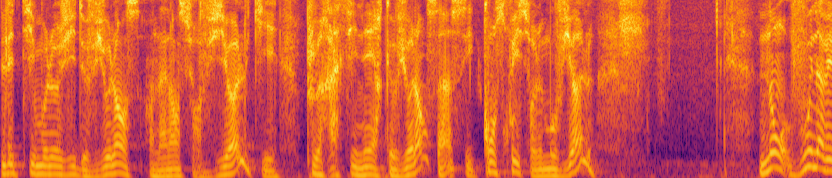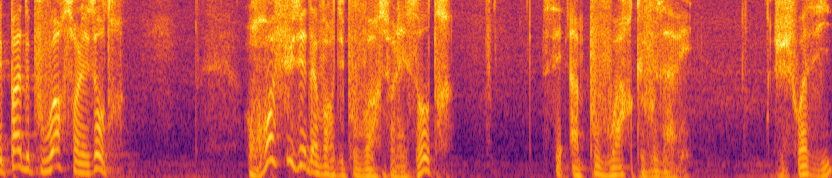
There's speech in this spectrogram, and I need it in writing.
l'étymologie de violence en allant sur viol, qui est plus racinaire que violence, hein. c'est construit sur le mot viol. Non, vous n'avez pas de pouvoir sur les autres. Refusez d'avoir du pouvoir sur les autres, c'est un pouvoir que vous avez. Je choisis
